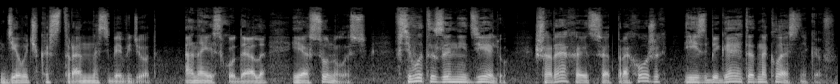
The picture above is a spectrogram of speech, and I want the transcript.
Девочка странно себя ведет. Она исхудала и осунулась. Всего-то за неделю. Шарахается от прохожих и избегает одноклассников.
